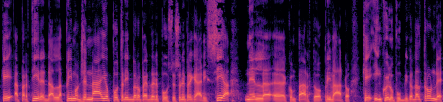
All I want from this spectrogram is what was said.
che a partire dal primo gennaio potrebbero perdere posto. E sono i precari sia nel eh, comparto privato che in quello pubblico. D'altronde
